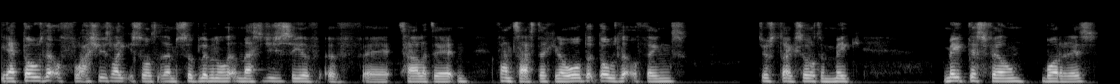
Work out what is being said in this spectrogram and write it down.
yeah, those little flashes, like you sort of them subliminal little messages you see of of uh, Tyler Durden, fantastic. You know, all that those little things, just like sort of make make this film what it is.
